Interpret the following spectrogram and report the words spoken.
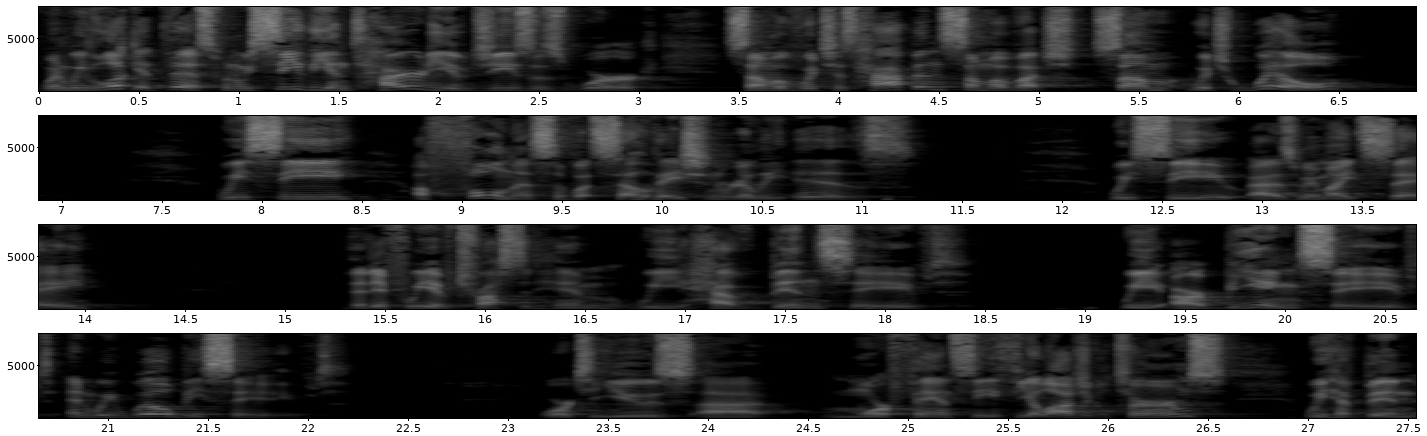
When we look at this, when we see the entirety of Jesus' work, some of which has happened, some of which, some which will, we see a fullness of what salvation really is. We see, as we might say, that if we have trusted him, we have been saved, we are being saved, and we will be saved. Or to use uh, more fancy theological terms, we have been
